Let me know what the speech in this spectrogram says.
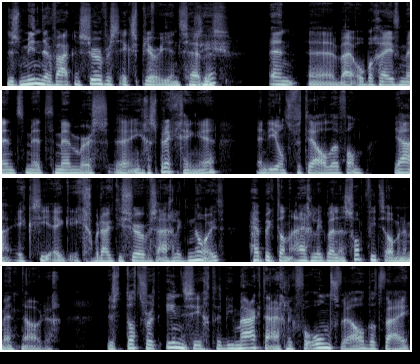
dus minder vaak een service experience hebben. En eh, wij op een gegeven moment met members eh, in gesprek gingen. En die ons vertelde van, ja, ik, zie, ik, ik gebruik die service eigenlijk nooit. Heb ik dan eigenlijk wel een swapfietsabonnement nodig? Dus dat soort inzichten, die maakten eigenlijk voor ons wel dat wij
